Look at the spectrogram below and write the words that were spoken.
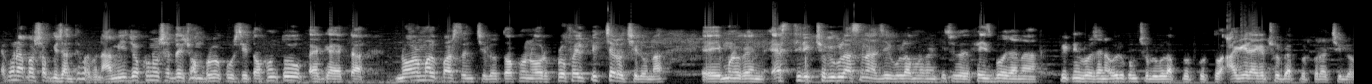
এখন আপনার সবকিছু জানতে পারবেন। আমি যখন ওর সাথে সম্পর্ক করছি, তখন তো এক- একটা নর্মাল পার্সন ছিল। তখন ওর প্রোফাইল পিকচারও ছিল না। এই মনে করেন অ্যাস্থেটিক ছবিগুলো আছে না, যেগুলো মনে করেন কিছু ফেসবুক জানা ফিটনেস জানা, ওইরকম ছবিগুলো আপলোড করতো। আগের আগের ছবি আপলোড করা ছিল।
